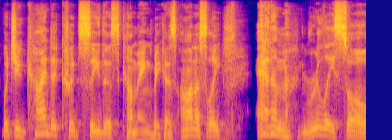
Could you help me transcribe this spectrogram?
but you kind of could see this coming because honestly Atom really saw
